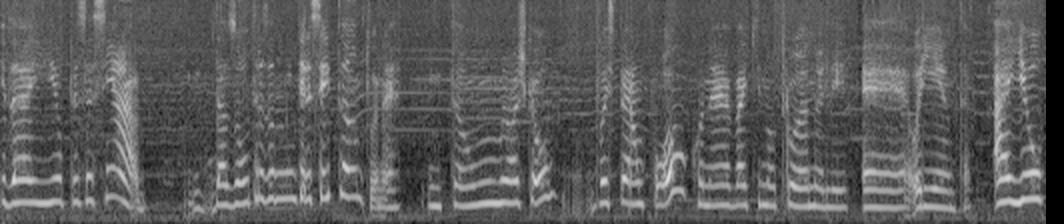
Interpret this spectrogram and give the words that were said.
E daí eu pensei assim, ah, das outras eu não me interessei tanto, né? Então eu acho que eu vou esperar um pouco, né? Vai que no outro ano ele é, orienta. Aí eu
